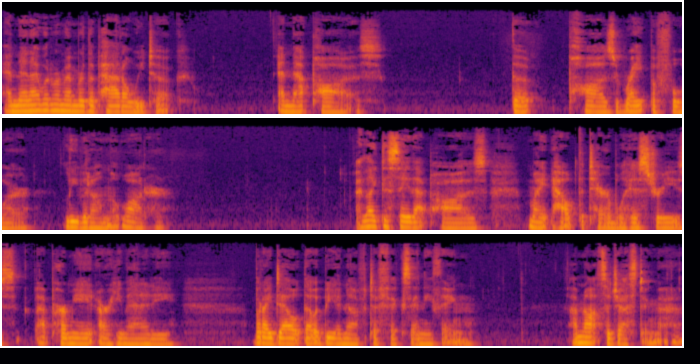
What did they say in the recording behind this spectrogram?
And then I would remember the paddle we took and that pause. The pause right before leave it on the water. I like to say that pause might help the terrible histories that permeate our humanity, but I doubt that would be enough to fix anything. I'm not suggesting that.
